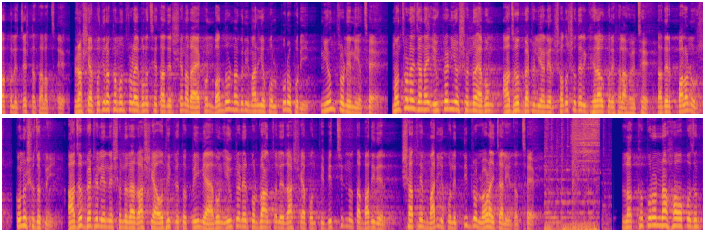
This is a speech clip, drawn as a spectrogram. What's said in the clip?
দখলের চেষ্টা চালাচ্ছে। রাশিয়ার প্রতিরক্ষা মন্ত্রণালয় বলেছে, তাদের সেনারা এখন বন্দর নগরী মারিওপোল পুরোপুরি নিয়ন্ত্রণে নিয়েছে। মন্ত্রণালয় জানায়, ইউক্রেনীয় সৈন্য এবং আজব ব্যাটালিয়নের সদস্যদের ঘেরাও করে ফেলা হয়েছে। তাদের পালানোর কোনো সুযোগ নেই। আজব ব্যাটালিয়নের সৈন্যরা রাশিয়া, অধিকৃত ক্রিমিয়া এবং ইউক্রেনের পূর্বাঞ্চলের রাশিয়াপন্থী বিচ্ছিন্নতাবাদীদের সাথে মারিওপোলে তীব্র লড়াই চালিয়ে যাচ্ছে। লক্ষ্য পূরণ না হওয়া পর্যন্ত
